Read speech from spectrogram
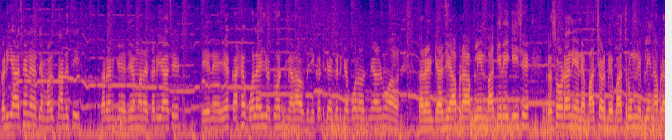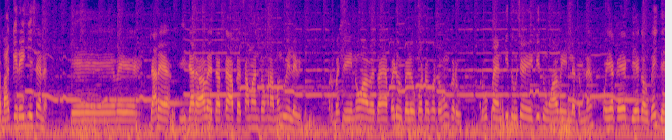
કડિયા છે ને તે મળતા નથી. કારણ કે જે અમારા કડિયા છે તેને એક આને બોલાવી ગયો તો જ મેળ આવે પછી કટકે કટકે બોલાવો જ મેળ ન આવે. કારણ કે હજી આપણા પ્લેન બાકી રહી ગઈ છે રસોડાની અને પાછળ બે બાથરૂમની પ્લેન આપણે બાકી રહી ગઈ છે ને, તે હવે જ્યારે એ જ્યારે આવે ત્યારે આપણે સામાન તો હમણાં મંગાવી લેવી. પણ પછી ન આવે તો અહીંયા પડ્યું પડ્યું, ખોટો ખોટો શું કરું? પણ પપ્પાએ કીધું છે, એ કીધું હું આવે એટલે તમને કોઈ એક એક જે અગાઉ કહી દે.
